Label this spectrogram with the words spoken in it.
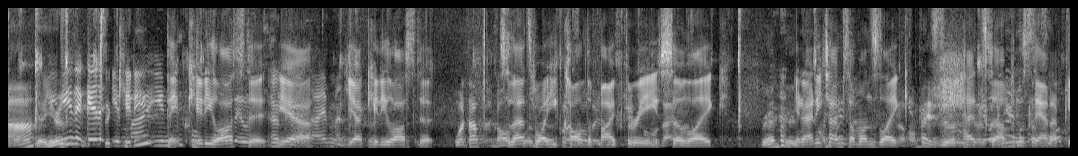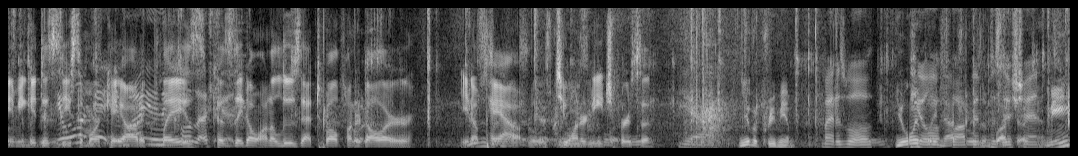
Yeah, You you're, need to get The it. you kitty? might- you I think Kitty lost it. the Yeah. Yeah, Kitty lost it. What happened? So that's why he called the 5-3. So like, you know, anytime someone's like heads up in the stand-up game, you get to see some more chaotic plays because they don't want to lose that $1,200, you know, payout, 200 each person. Yeah, you have a premium. might as well You only kill play a flop naturals in and blackjack. position. Me?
